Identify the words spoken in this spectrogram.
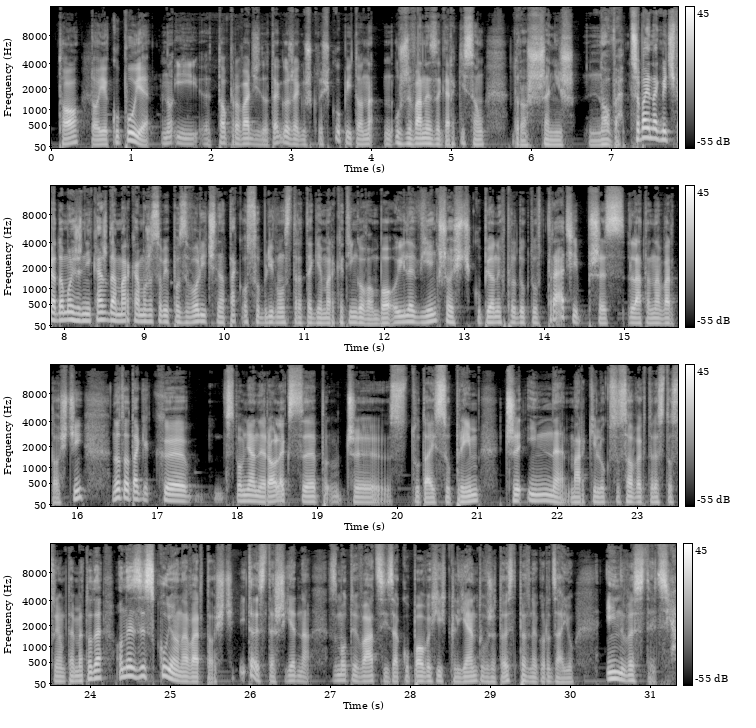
to, to je kupuje. No i to prowadzi do tego, że jak już ktoś kupi, to używane zegarki są droższe niż nowe. Trzeba jednak mieć świadomość, że nie każda marka może sobie pozwolić na tak osobliwą strategię marketingową, bo o ile większość kupionych produktów traci przez lata na wartości, no to tak jak e, wspomniany Rolex, e, czy tutaj Supreme, czy inne marki luksusowe, które stosują tę metodę, one zyskują na wartości. I to jest też jedna z motywacji zakupowych ich klientów, że to jest pewnego rodzaju inwestycja.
